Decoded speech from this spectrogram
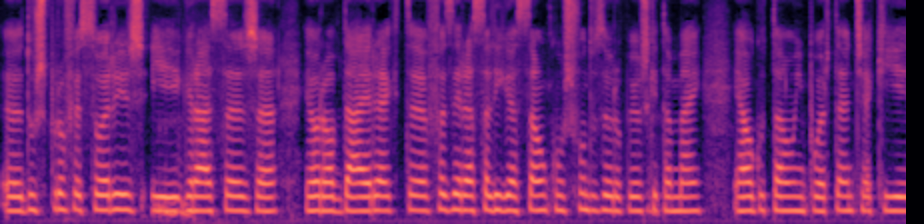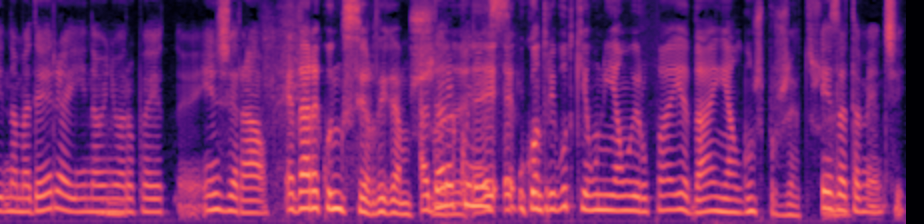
uh, dos professores e uhum. graças a Europe Direct fazer essa ligação com os fundos europeus que também é algo tão importante aqui na Madeira e na União uhum. Europeia eh, em geral. É dar a conhecer, digamos. A dar a conhecer. É, é, contributo que a União Europeia dá em alguns projetos. É? Exatamente.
